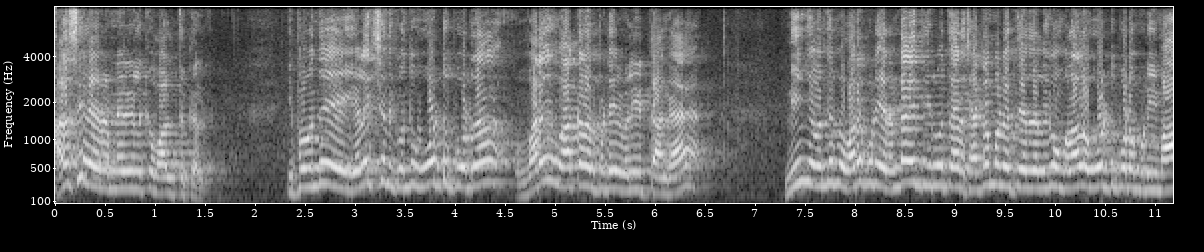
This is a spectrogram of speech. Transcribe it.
அரசியல் நேர்களுக்கு வாழ்த்துக்கள். இப்போ வந்து எலெக்ஷனுக்கு வந்து ஓட்டு போடுற வரைவு வாக்காளர் பட்டியல் வெளியிட்டாங்க. நீங்கள் வந்து இப்போ வரக்கூடிய ரெண்டாயிரத்தி இருபத்தாறு சட்டமன்ற தேர்தலுக்கு உங்களால் ஓட்டு போட முடியுமா?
